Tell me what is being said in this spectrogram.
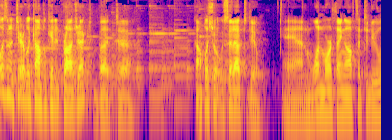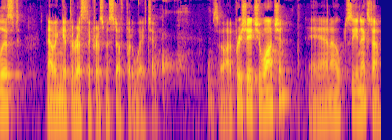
Wasn't a terribly complicated project, but uh, accomplished what we set out to do. And one more thing off the to-do list. Now we can get the rest of the Christmas stuff put away too. So I appreciate you watching, and I hope to see you next time.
